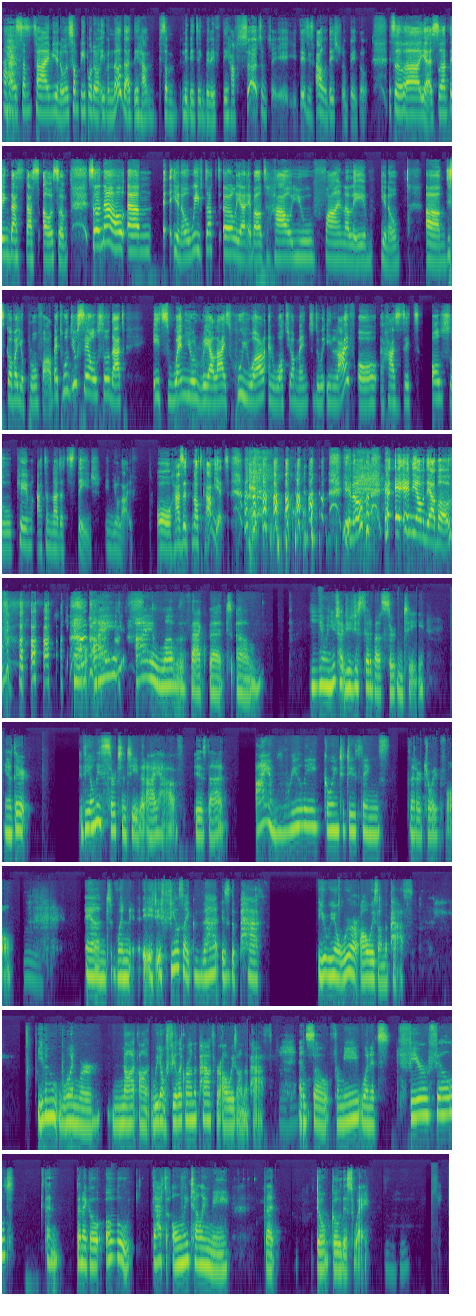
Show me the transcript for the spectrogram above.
Uh, yes. sometimes you know some people don't even know that they have some limiting belief. They have certainty. This is how they should be though. So uh yeah so i think that's that's awesome. So now um you know we've talked earlier about how you finally you know um, discover your profile. But would you say also that it's when you realize who you are and what you're meant to do in life or has it also came at another stage in your life? Or has it not come yet? You know any of the above. You know, i i love the fact that um you know when you talk you just said about certainty you know there the only certainty that i have is that I am really going to do things that are joyful. Mm. And when it, it, feels like that is the path, you, you know, we're always on the path. Even when we're not on, we don't feel like we're on the path, we're always on the path. Mm-hmm. And so for me, when it's fear filled, then then I go, oh, that's only telling me that don't go this way.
